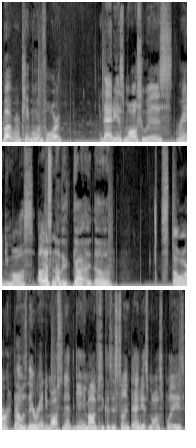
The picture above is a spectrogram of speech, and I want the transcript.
But we're gonna keep moving forward. Thaddeus Moss, who is Randy Moss. Oh, that's another guy, uh, star that was there. Randy Moss is at the game, obviously, because his son Thaddeus Moss plays.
